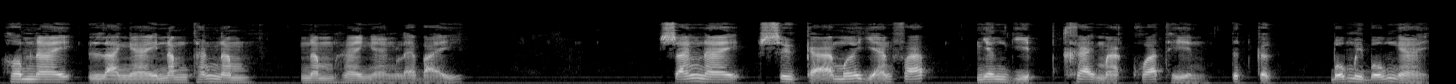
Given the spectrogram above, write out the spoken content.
Hôm nay là ngày 5 tháng 5 năm 2007. Sáng nay, sư cả mới giảng pháp nhân dịp khai mạc khóa thiền tích cực 44 ngày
